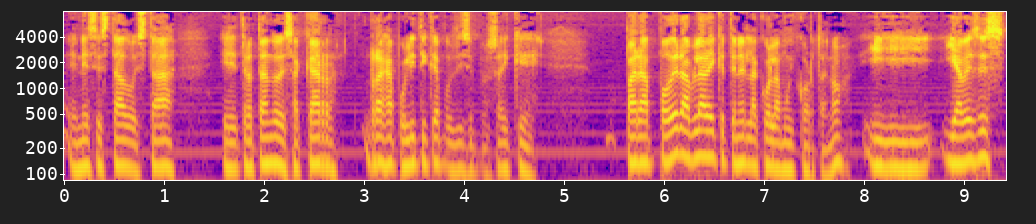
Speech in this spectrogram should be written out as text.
en ese Estado está eh, tratando de sacar raja política, pues dice, pues hay que, para poder hablar hay que tener la cola muy corta, ¿no? Y, y a veces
